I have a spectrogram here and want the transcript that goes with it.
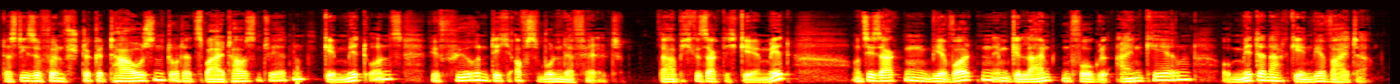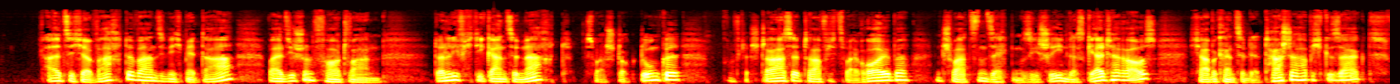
dass diese fünf Stücke tausend oder zweitausend werden? Geh mit uns, wir führen dich aufs Wunderfeld. Da habe ich gesagt, ich gehe mit, und sie sagten, wir wollten im geleimten Vogel einkehren, um Mitternacht gehen wir weiter. Als ich erwachte, waren sie nicht mehr da, weil sie schon fort waren. Dann lief ich die ganze Nacht, es war stockdunkel, auf der Straße traf ich zwei Räuber in schwarzen Säcken. Sie schrien das Geld heraus. Ich habe keins in der Tasche, habe ich gesagt,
